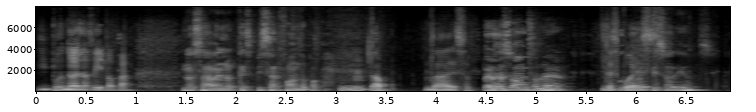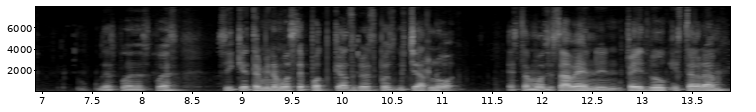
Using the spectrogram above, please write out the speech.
Y pues no es así, papá. No saben lo que es pisar fondo, papá. No, nada de eso. Pero de eso vamos a hablar Después. episodios. Después, después. Así que terminamos este podcast. Gracias por escucharlo. Estamos, ya saben, en Facebook, Instagram,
